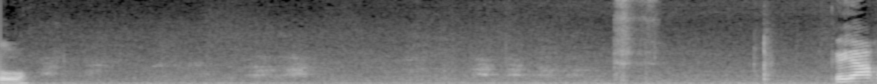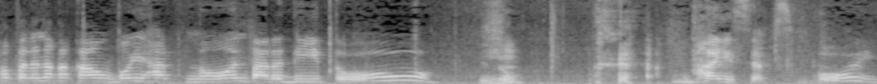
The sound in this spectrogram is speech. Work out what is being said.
Ito, Kaya ka pala naka-cowboy hat noon para dito. you know, Biceps boy.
